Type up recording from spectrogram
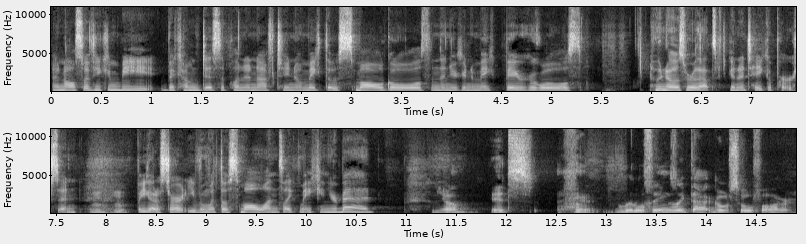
and also if you can be become disciplined enough to you know make those small goals and then you're going to make bigger goals who knows where that's going to take a person Mm-hmm. but you got to start even with those small ones like making your bed yeah, it's little things like that go so far.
